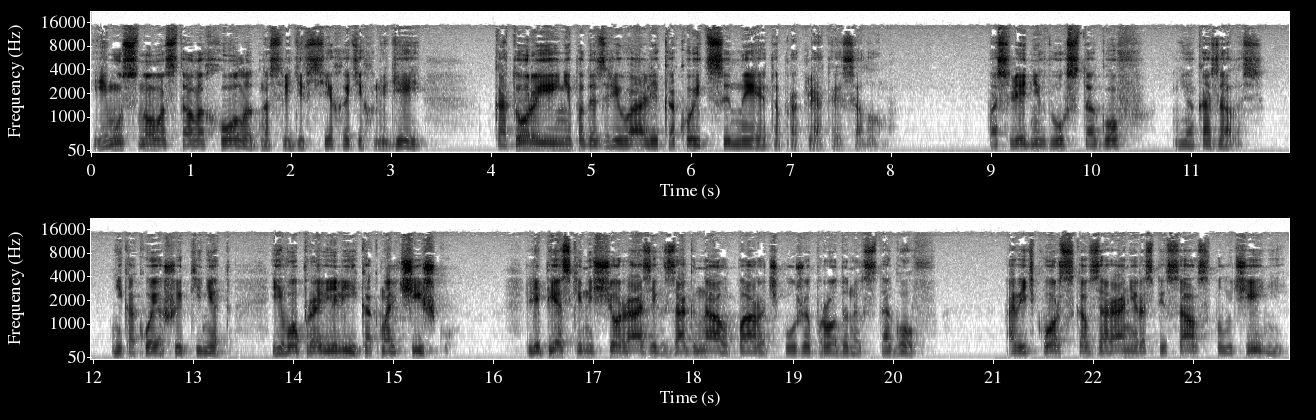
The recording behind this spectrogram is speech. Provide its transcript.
Ему снова стало холодно среди всех этих людей, которые и не подозревали, какой цены эта проклятая солома. Последних двух стогов не оказалось. Никакой ошибки нет. Его провели, как мальчишку. Лепескин еще разик загнал парочку уже проданных стогов. А ведь Корсков заранее расписался в получении,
